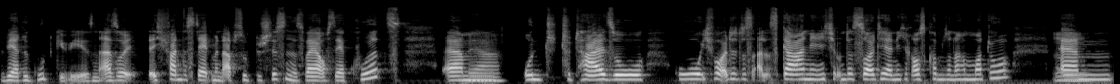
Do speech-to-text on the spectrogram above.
wäre gut gewesen. Also ich fand das Statement absolut beschissen. Es war ja auch sehr kurz ähm, ja. und total so, oh, ich wollte das alles gar nicht und das sollte ja nicht rauskommen, so nach dem Motto. Mhm. Ähm,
